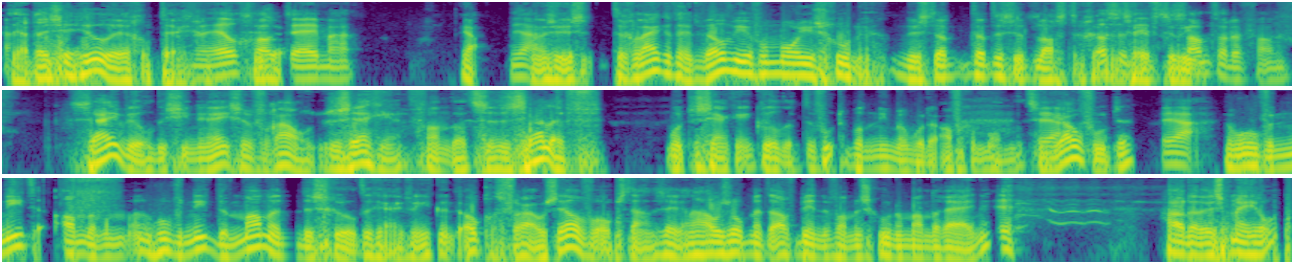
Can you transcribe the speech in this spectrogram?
ja, dat is heel erg op tegen. Een heel groot thema. Ja, ja. En ze is tegelijkertijd wel weer voor mooie schoenen. Dus dat, dat is het lastige. Dat is het interessante ervan. Zij wil de Chinese vrouw zeggen van dat ze zelf moeten zeggen: Ik wil dat de voetenband niet meer worden afgebonden. Het zijn jouw voeten. Ja. We hoeven, niet anderen, we hoeven niet de mannen de schuld te geven. Je kunt ook als vrouw zelf opstaan en zeggen: Hou eens op met het afbinden van mijn schoenen mandarijnen. Hou daar eens mee op.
